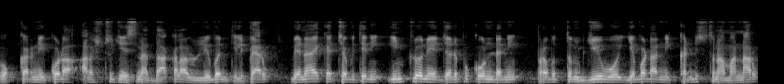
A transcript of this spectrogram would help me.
ఒక్కరిని కూడా అరెస్టు చేసిన దాఖలాలు లేవని తెలిపారు. వినాయక చవితిని ఇంట్లోనే జరుపుకోండని ప్రభుత్వం జీవో ఇవ్వడాన్ని ఖండిస్తున్నామన్నారు.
